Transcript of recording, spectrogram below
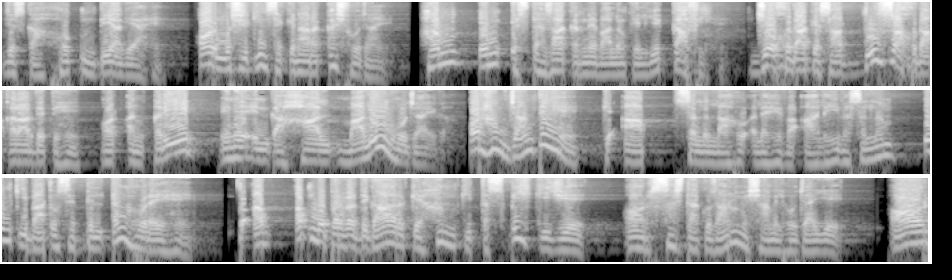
جس کا حکم دیا گیا ہے اور مشرقین سے کنارہ کش ہو جائیں۔ ہم ان استحضاء کرنے والوں کے لیے کافی ہیں۔ جو خدا کے ساتھ دوسرا خدا قرار دیتے ہیں اور ان قریب انہیں ان کا حال معلوم ہو جائے گا۔ اور ہم جانتے ہیں کہ آپ صلی اللہ علیہ وآلہ وسلم ان کی باتوں سے دل تنگ ہو رہے ہیں۔ تو اب اپنے پروردگار کے ہم کی تسبیح کیجیے اور سجدہ گزاروں میں شامل ہو جائیے اور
